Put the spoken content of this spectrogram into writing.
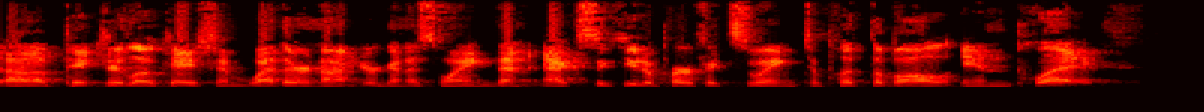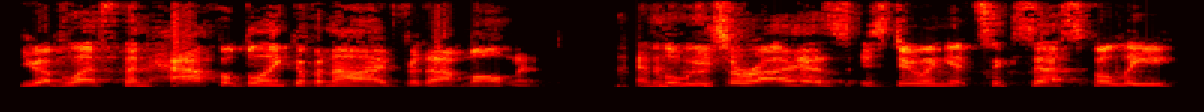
uh, pick your location, whether or not you're going to swing, then execute a perfect swing to put the ball in play. You have less than half a blink of an eye for that moment. And Luis Arraez is doing it successfully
